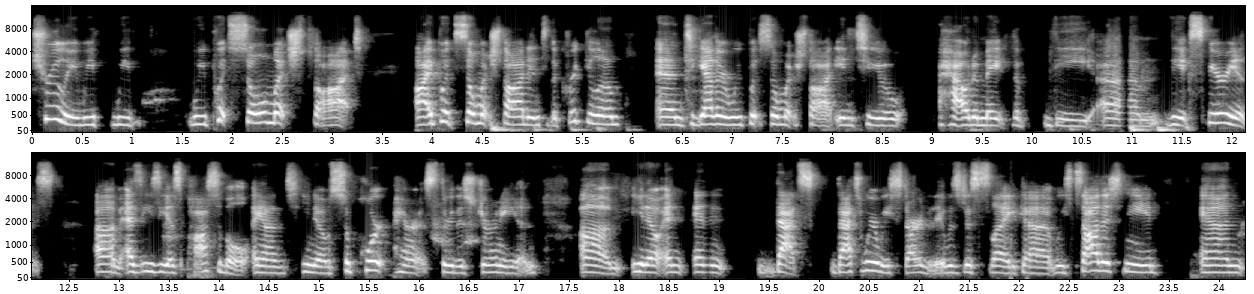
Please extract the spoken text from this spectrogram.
truly we we we put so much thought i put so much thought into the curriculum and together we put so much thought into how to make the the um, the experience um, as easy as possible and you know support parents through this journey. And um, you know and and that's that's where we started. It was just like uh, we saw this need and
